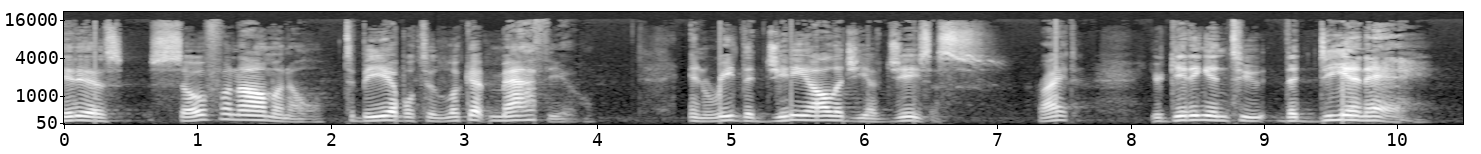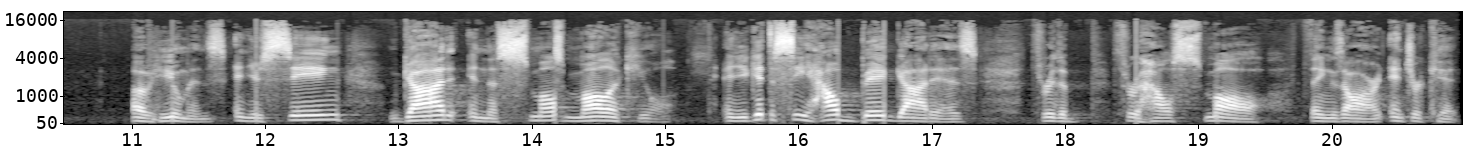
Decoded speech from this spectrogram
It is so phenomenal to be able to look at Matthew and read the genealogy of Jesus, right? You're getting into the DNA of humans and you're seeing God in the smallest molecule and you get to see how big God is through the through how small things are and intricate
